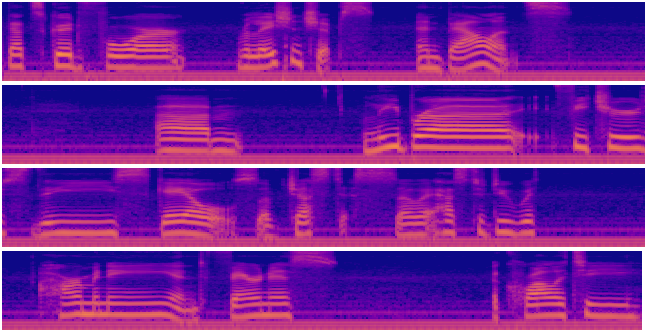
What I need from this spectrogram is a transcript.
that's good for relationships and balance. Um, Libra features the scales of justice, so it has to do with harmony and fairness, equality.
